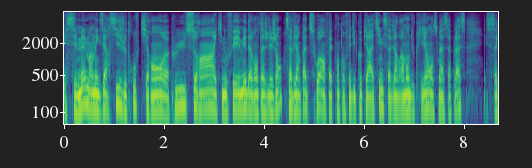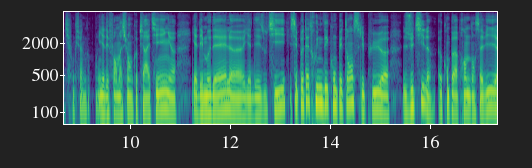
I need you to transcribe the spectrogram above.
Et c'est même un exercice, je trouve, qui rend euh, plus serein et qui nous fait aimer davantage les gens. Ça vient pas de soi, en fait. Quand on fait du copywriting, ça vient vraiment du client, on se met à sa place. Et c'est ça qui fonctionne. Il y a des formations en copywriting, euh, il y a des modèles, euh, il y a des outils. C'est peut-être une des compétences les plus utiles qu'on peut apprendre dans sa vie,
